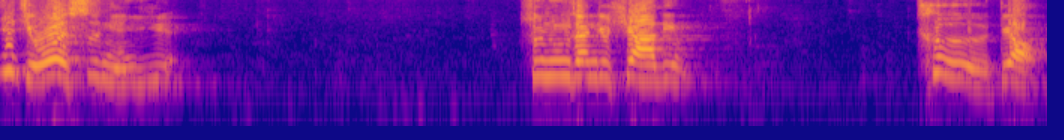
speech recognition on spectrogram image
一九二四年一月，孙中山就下令撤掉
